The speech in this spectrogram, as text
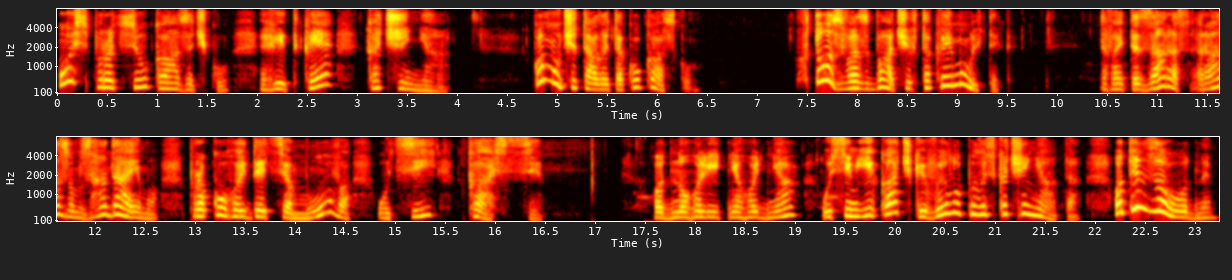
ось про цю казочку Гидке каченя. Кому читали таку казку? Хто з вас бачив такий мультик? Давайте зараз разом згадаємо, про кого йдеться мова у цій казці. Одного літнього дня у сім'ї качки вилупились каченята один за одним.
